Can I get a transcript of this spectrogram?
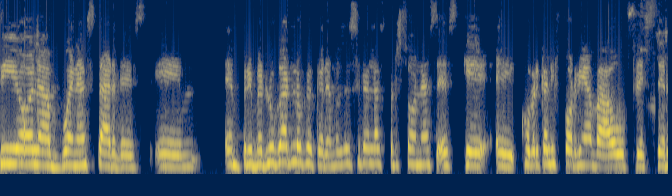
Sí, hola, buenas tardes. Em, en primer lugar, lo que queremos decir a las personas es que eh, Cobre California va a ofrecer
